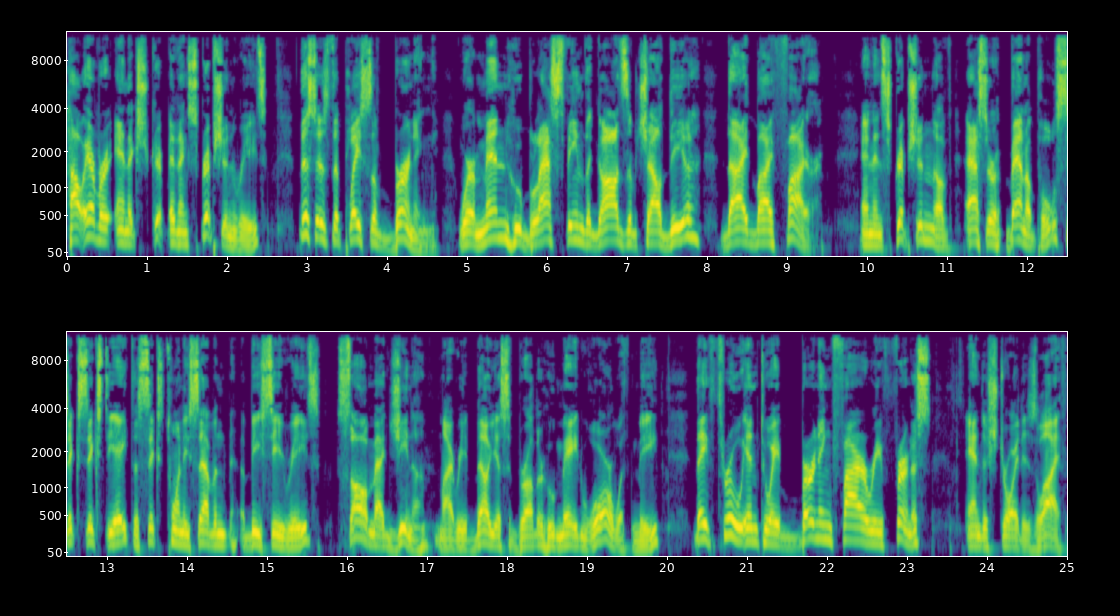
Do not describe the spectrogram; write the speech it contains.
However, an, inscription reads, This is the place of burning, where men who blaspheme the gods of Chaldea died by fire an inscription of Assurbanipal, 668 to 627 BC reads, Saul Magina, my rebellious brother who made war with me, they threw into a burning fiery furnace and destroyed his life.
